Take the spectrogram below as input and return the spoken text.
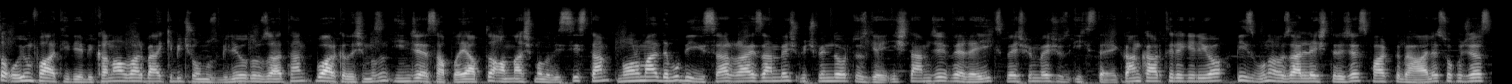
YouTube'da Oyun Fatih diye bir kanal var. Belki birçoğunuz biliyordur zaten. Bu arkadaşımızın ince hesapla yaptığı anlaşmalı bir sistem. Normalde bu bilgisayar Ryzen 5 3400G işlemci ve RX 5500 XT ekran kartı ile geliyor. Biz bunu özelleştireceğiz. Farklı bir hale sokacağız.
